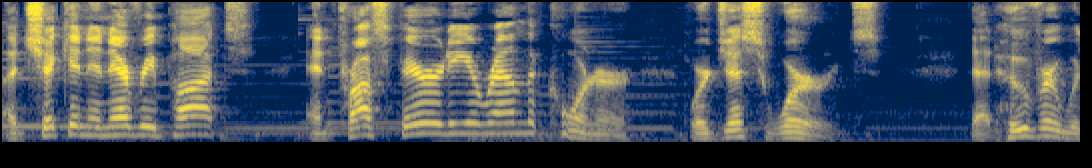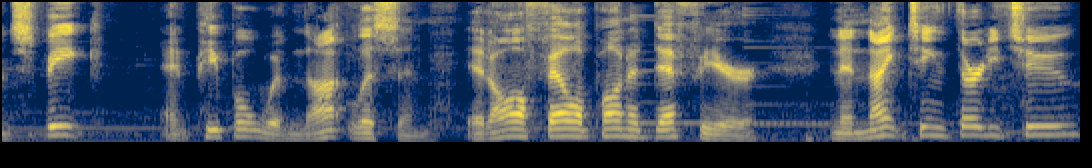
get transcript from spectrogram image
A chicken in every pot and prosperity around the corner were just words that Hoover would speak and people would not listen. It all fell upon a deaf ear. And in 1932,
